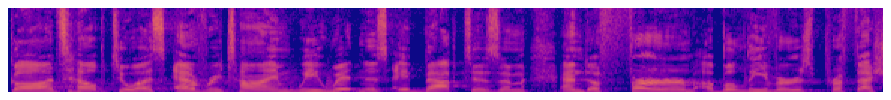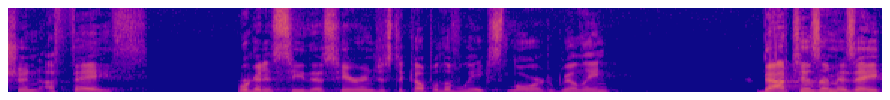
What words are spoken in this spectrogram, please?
God's help to us every time we witness a baptism and affirm a believer's profession of faith. We're going to see this here in just a couple of weeks, Lord willing. Baptism is a,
